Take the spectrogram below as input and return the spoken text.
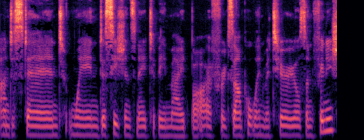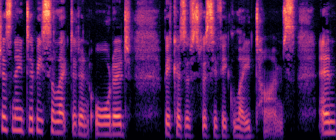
understand when decisions need to be made by, for example, when materials and finishes need to be selected and ordered because of specific lead times. And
